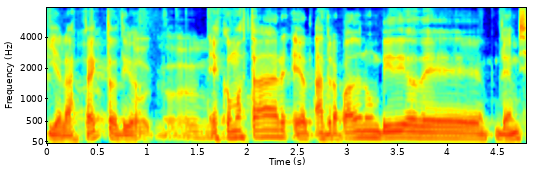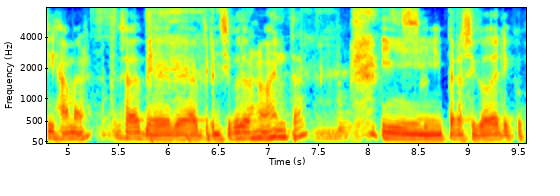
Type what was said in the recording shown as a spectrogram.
Y el aspecto, tío. Es como estar eh, atrapado en un vídeo de, de MC Hammer, ¿sabes? De, principios de los 90, y, pero psicodélico.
